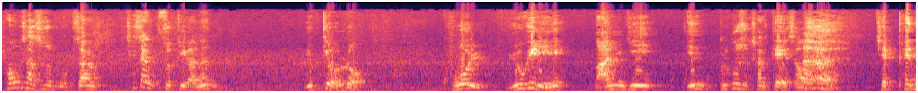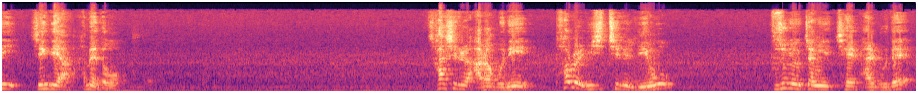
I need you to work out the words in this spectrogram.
형사소송법상 최장 구속기간은 6개월로 9월 6일이 만기인 불구속 상태에서 재판이 진행돼야 함에도 사실을 알아보니 8월 27일 이후 구속영장이 재발부돼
